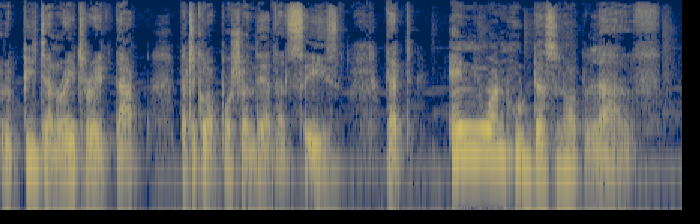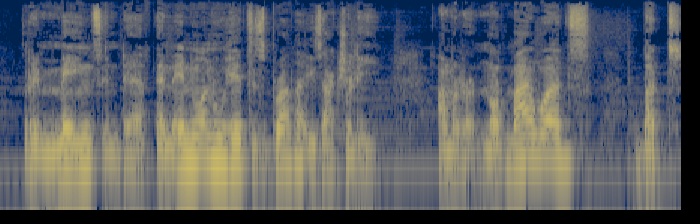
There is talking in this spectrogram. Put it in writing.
repeat and reiterate that particular portion there that says that anyone who does not love remains in death, and anyone who hates his brother is actually a murderer. Not my words, but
